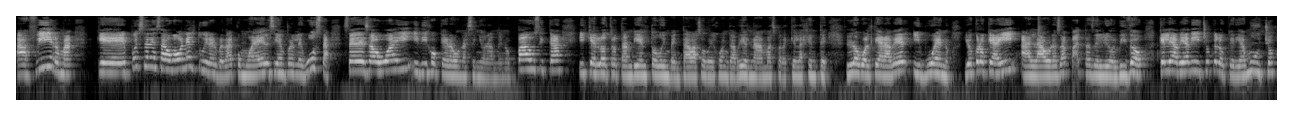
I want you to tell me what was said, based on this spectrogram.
afirma que pues se desahogó en el Twitter, ¿verdad? Como a él siempre le gusta. Se desahogó ahí y dijo que era una señora menopáusica y que el otro también todo inventaba sobre Juan Gabriel nada más para que la gente lo volteara a ver. Y bueno, yo creo que ahí a Laura Zapata se le olvidó que le había dicho que lo quería mucho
